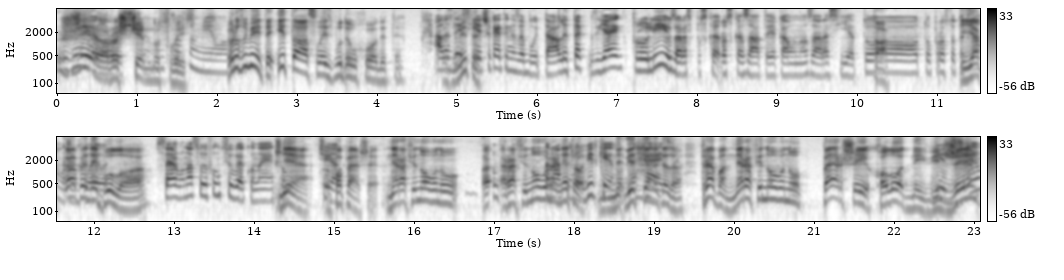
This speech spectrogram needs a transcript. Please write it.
жиророзчинну слизь. Зрозуміло. Ви розумієте, і та слизь буде уходити. Але Розумієте? десь є, чекайте, не забудьте. Але так я як про олію зараз поска- розказати, яка вона зараз є, то, Так. то просто так само Яка би не жахливо. була, Все, вона свою функцію виконає, якщо Ні, чи як? по-перше, нерафіновану, е, рафіновану не Рафіно- треба. відкинути, Не- відкинути геть. зразу. Треба нерафіновану, перший холодний віджим, Віджим.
